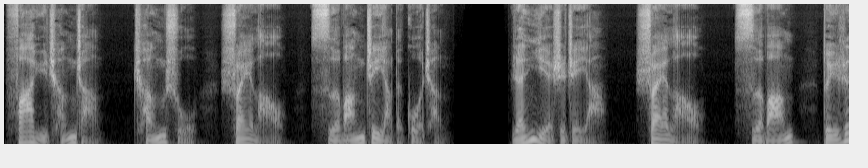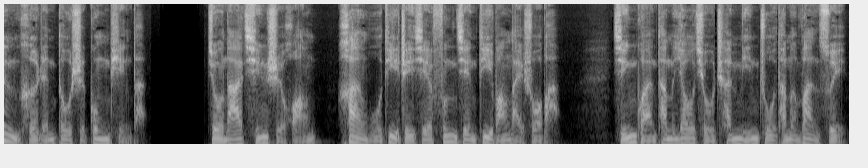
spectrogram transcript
发育、成长、成熟、衰老、死亡这样的过程。人也是这样，衰老、死亡对任何人都是公平的。就拿秦始皇、汉武帝这些封建帝王来说吧，尽管他们要求臣民祝他们万岁、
